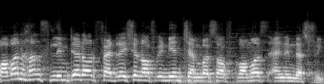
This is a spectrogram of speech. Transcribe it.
पवन हंस लिमिटेड और federation of Indian chambers of commerce and industry.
